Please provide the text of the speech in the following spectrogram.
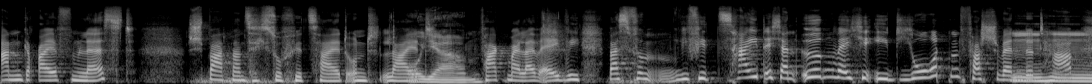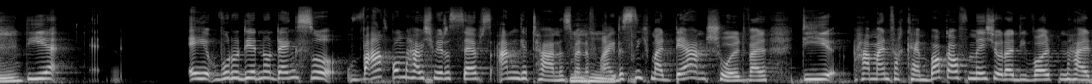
angreifen lässt, spart man sich so viel Zeit und Leid. Oh ja. Fuck my life, ey, wie, was für, wie viel Zeit ich an irgendwelche Idioten verschwendet Mhm. habe, die Ey, wo du dir nur denkst, so, warum habe ich mir das selbst angetan, ist meine Frage. Das ist nicht mal deren Schuld, weil die haben einfach keinen Bock auf mich oder die wollten halt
